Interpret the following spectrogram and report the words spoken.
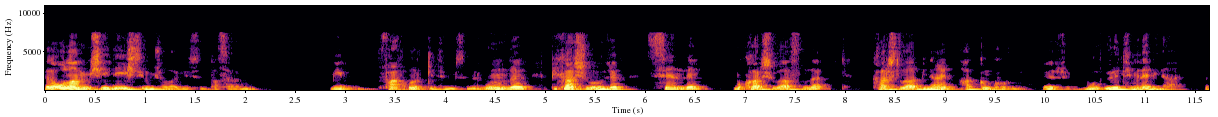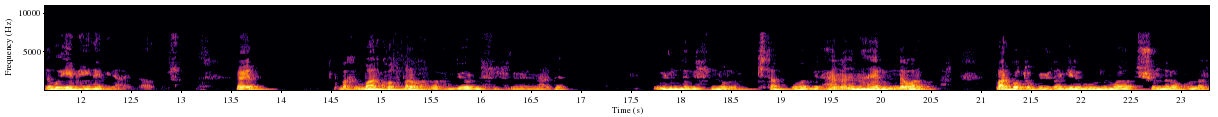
ya da olan bir şeyi değiştirmiş olabilirsin tasarımı. Bir farklılık getirmişsindir. Bunun da bir karşılığı olacak. Sen de bu karşılığı aslında karşılığa binaen hakkın korunuyor. Öyle. Bu üretimine binaen ya da bu emeğine binaen daha doğrusu. Evet. Bakın barkodlar var. Bakın görmüşsünüz ürünlerde. Ürünlerin üstünde olur. Kitapta olabilir. Hemen hemen her üründe var bunlar. Barkod okuyucular girir bu numara şunları okurlar.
